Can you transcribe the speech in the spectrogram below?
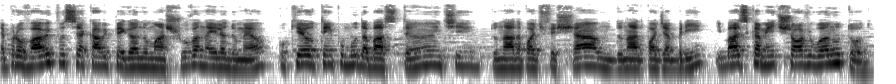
é provável que você acabe pegando uma chuva na Ilha do Mel, porque o tempo muda bastante, do nada pode fechar, do nada pode abrir e basicamente chove o ano todo.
